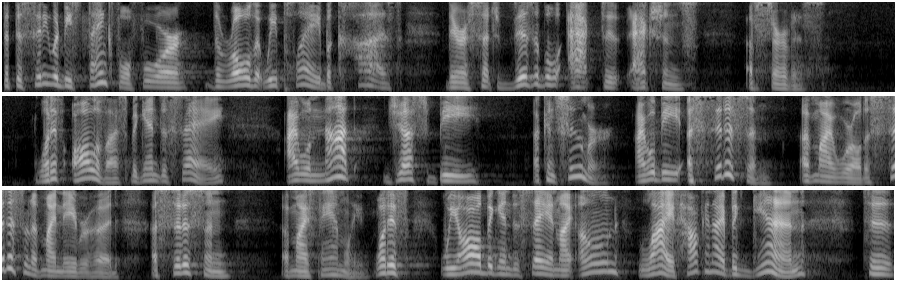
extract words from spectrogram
That the city would be thankful for the role that we play because there are such visible active actions of service. What if all of us began to say, I will not just be a consumer, I will be a citizen of my world, a citizen of my neighborhood, a citizen of my family? What if we all begin to say, in my own life, how can I begin to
